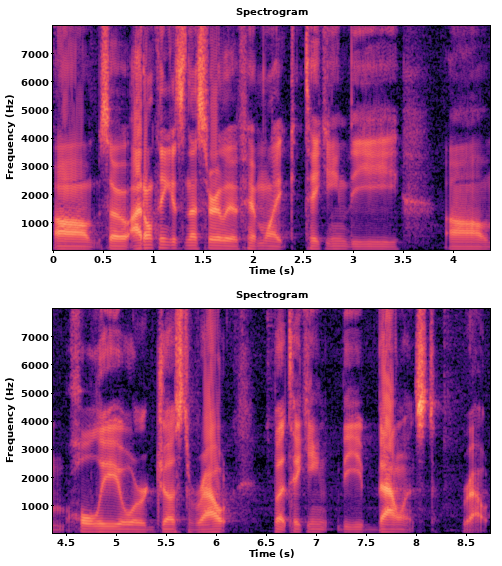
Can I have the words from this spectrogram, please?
Um, so I don't think it's necessarily of him like taking the um, holy or just route, but taking the balanced route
